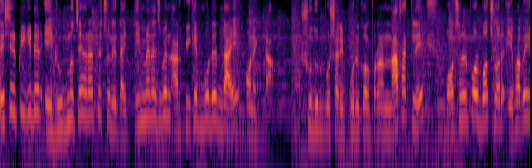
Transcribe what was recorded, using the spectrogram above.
দেশের ক্রিকেটের এই রুগ্ন চেহারার পেছনে তাই টিম ম্যানেজমেন্ট আর ক্রিকেট বোর্ডের দায় অনেকটা। সুদূর প্রসারী পরিকল্পনা না থাকলে বছরের পর বছর এভাবেই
